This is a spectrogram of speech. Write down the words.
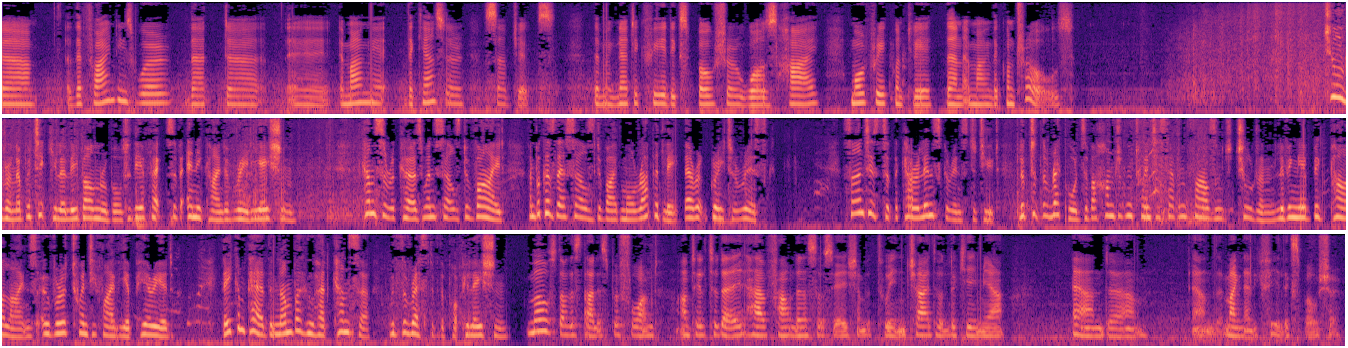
the findings were that uh, uh, among the cancer subjects, the magnetic field exposure was high more frequently than among the controls. Children are particularly vulnerable to the effects of any kind of radiation. Cancer occurs when cells divide, and because their cells divide more rapidly, they're at greater risk. Scientists at the Karolinska Institute looked at the records of 127,000 children living near big power lines over a 25-year period. They compared the number who had cancer with the rest of the population. Most of the studies performed until today have found an association between childhood leukemia and, um, and magnetic field exposure.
